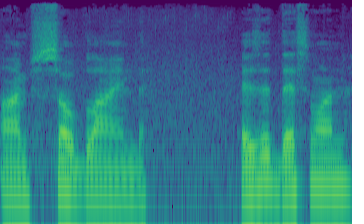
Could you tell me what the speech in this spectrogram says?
I'm so blind. Is it this one?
